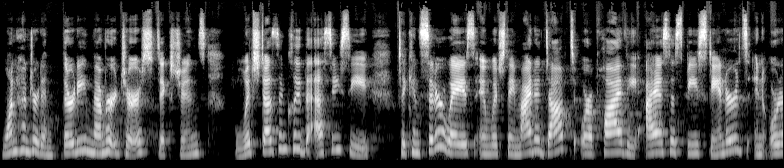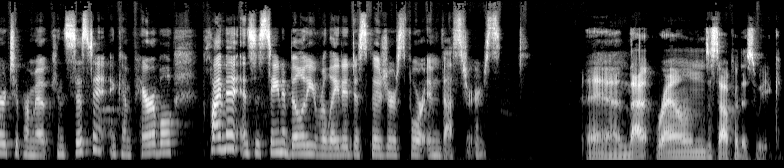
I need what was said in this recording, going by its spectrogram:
130 member jurisdictions, which does include the SEC, to consider ways in which they might adopt or apply the ISSB standards in order to promote consistent and comparable climate and sustainability related disclosures for investors. And that rounds us out for this week.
